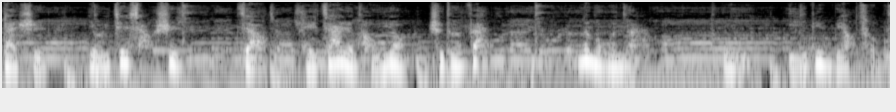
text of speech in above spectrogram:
但是有一件小事，叫陪家人朋友吃顿饭，那么温暖，你一定不要错过。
